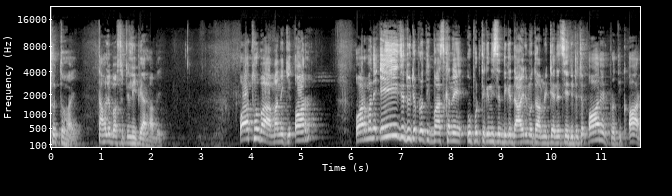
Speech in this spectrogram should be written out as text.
সত্য হয়, তাহলে বছরটি লিপিয়ার হবে। অথবা মানে কি অর অর মানে এই যে দুইটা প্রতীক মাঝখানে উপর থেকে নিচের দিকে দাড়ির মতো আমি টেনেছি, এই দুটো হচ্ছে অরের প্রতীক অর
